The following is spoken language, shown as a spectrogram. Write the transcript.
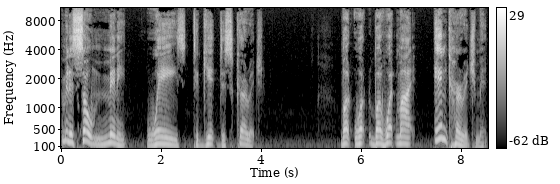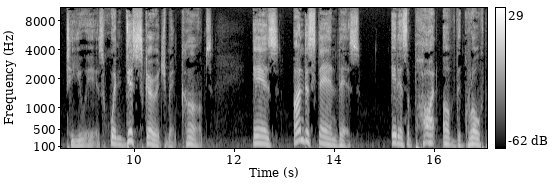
I mean, there's so many ways to get discouraged. But what but what my encouragement to you is when discouragement comes is understand this. It is a part of the growth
